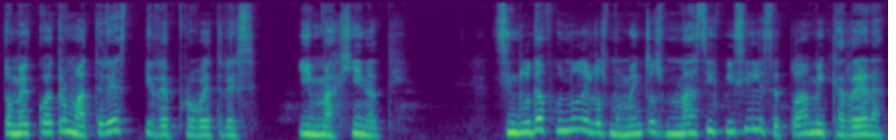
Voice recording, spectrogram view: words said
Tomé cuatro materias y reprobé tres. Imagínate. Sin duda fue uno de los momentos más difíciles de toda mi carrera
